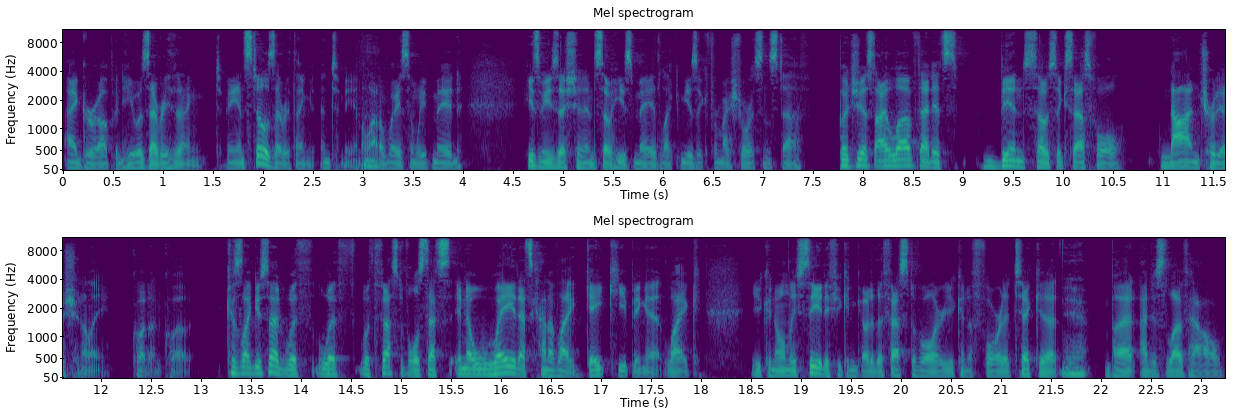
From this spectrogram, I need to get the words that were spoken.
I grew up and he was everything to me and still is everything and to me in a lot of hmm. ways. And we've made, he's a musician and so he's made like music for my shorts and stuff. But just, I love that it's been so successful non-traditionally, quote unquote. Because, like you said, with with with festivals, that's in a way that's kind of like gatekeeping it. Like you can only see it if you can go to the festival or you can afford a ticket. Yeah. But I just love how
